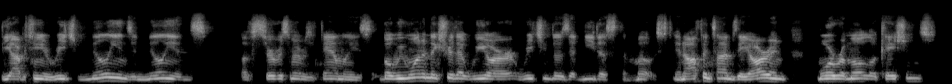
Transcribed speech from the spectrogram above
the opportunity to reach millions and millions of service members and families, but we want to make sure that we are reaching those that need us the most. And oftentimes they are in more remote locations.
